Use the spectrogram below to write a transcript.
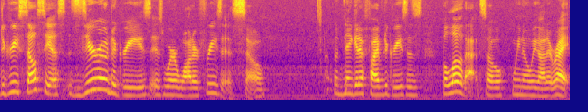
Degrees Celsius, 0 degrees is where water freezes. So negative 5 degrees is below that, so we know we got it right.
